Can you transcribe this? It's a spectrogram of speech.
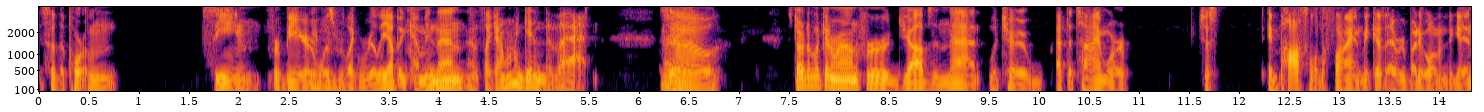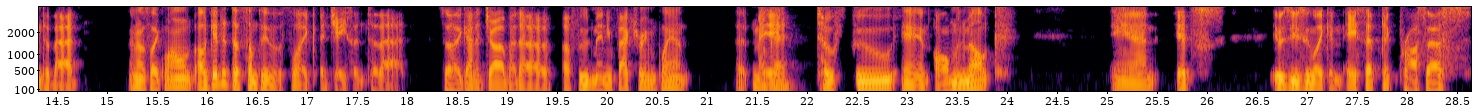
so the Portland scene for beer was Mhm. like really up and coming then. And it's like I want to get into that, so started looking around for jobs in that, which are at the time were just impossible to find because everybody wanted to get into that. And I was like, well, I'll get into something that's like adjacent to that. So I got a job at a, a food manufacturing plant that made Okay. tofu and almond milk and it's it was using like an aseptic process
